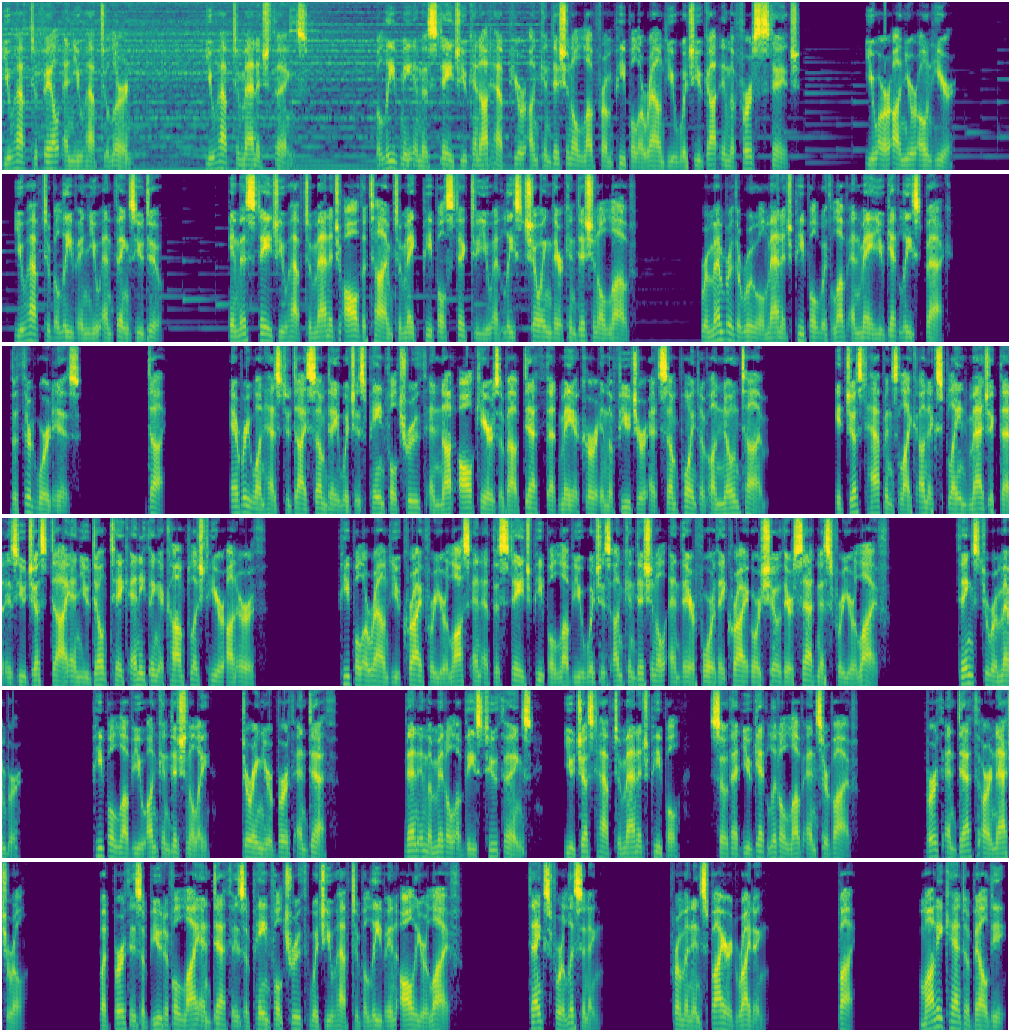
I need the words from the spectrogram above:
You have to fail and you have to learn. You have to manage things. Believe me in this stage you cannot have pure unconditional love from people around you which you got in the first stage. You are on your own here. You have to believe in you and things you do. In this stage you have to manage all the time to make people stick to you at least showing their conditional love. Remember the rule manage people with love and may you get least back. The third word is die. Everyone has to die someday which is painful truth and not all cares about death that may occur in the future at some point of unknown time. It just happens like unexplained magic that is you just die and you don't take anything accomplished here on earth. People around you cry for your loss and at this stage people love you which is unconditional and therefore they cry or show their sadness for your life. Things to remember. People love you unconditionally, during your birth and death. Then in the middle of these two things, you just have to manage people, so that you get little love and survive. Birth and death are natural. But birth is a beautiful lie and death is a painful truth which you have to believe in all your life. Thanks for listening. From an inspired writing. By Mani Belde.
